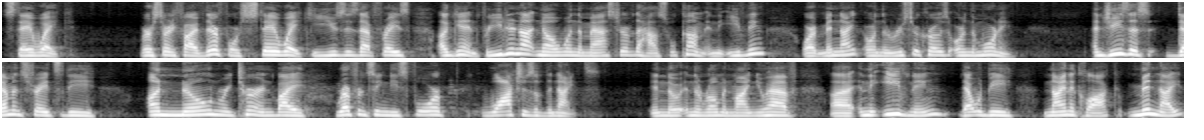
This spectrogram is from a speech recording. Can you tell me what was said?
Stay awake. Verse 35, therefore, stay awake. He uses that phrase again. For you do not know when the master of the house will come, in the evening, or at midnight, or in the rooster crows, or in the morning. And Jesus demonstrates the unknown return by referencing these four watches of the night. In the, in the Roman mind, you have uh, in the evening, that would be nine o'clock, midnight,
